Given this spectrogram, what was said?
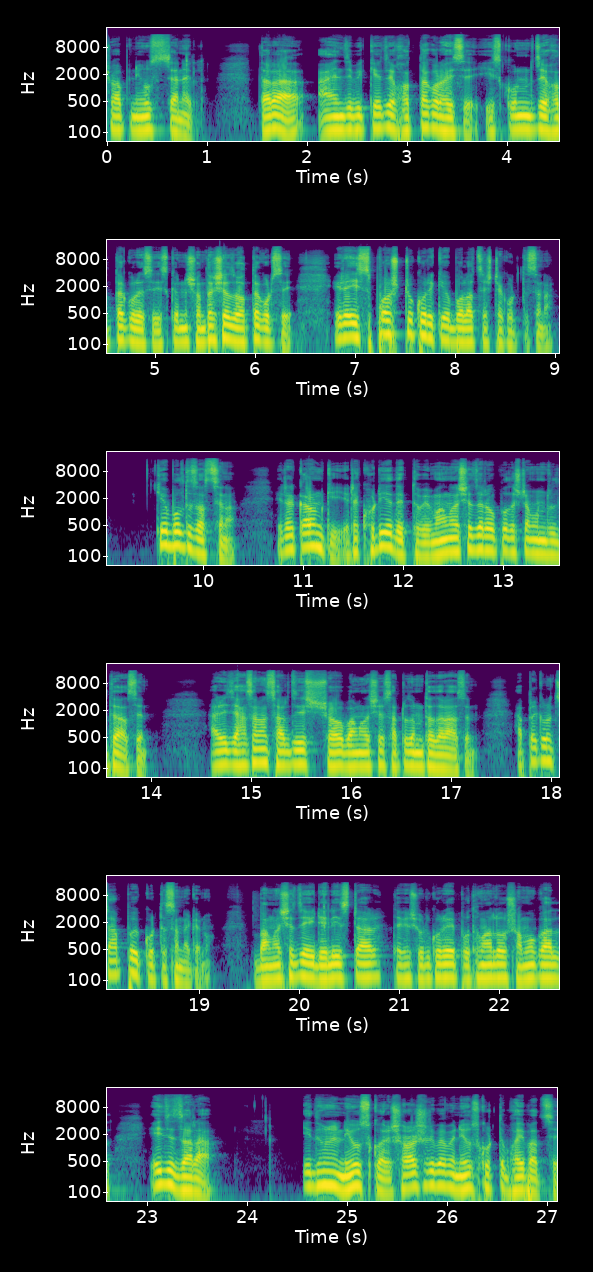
সব নিউজ চ্যানেল। তারা আইনজীবীকে যে হত্যা করা হয়েছে, ইস্কন যে হত্যা করেছে, ইস্কনের সন্ত্রাসীরা যে হত্যা করছে, এটা স্পষ্ট করে কেউ বলার চেষ্টা করতেছে না। কেউ বলতে চাচ্ছে না। এটার কারণ কি? এটা খটিয়ে দেখতে হবে। বাংলাদেশে যারা উপদেষ্টা মণ্ডলীতে আছেন আর এই যে হাসানাত সার্জিস সহ বাংলাদেশের ছাত্র জনতা যারা আছেন, আপনারা কোনো চাপ প্রয়োগ করতেছেন না কেন? বাংলাদেশে যে এই ডেলি স্টার থেকে শুরু করে প্রথম আলো, সমকাল, এই যে যারা এই ধরনের নিউজ করে, সরাসরিভাবে নিউজ করতে ভয় পাচ্ছে,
